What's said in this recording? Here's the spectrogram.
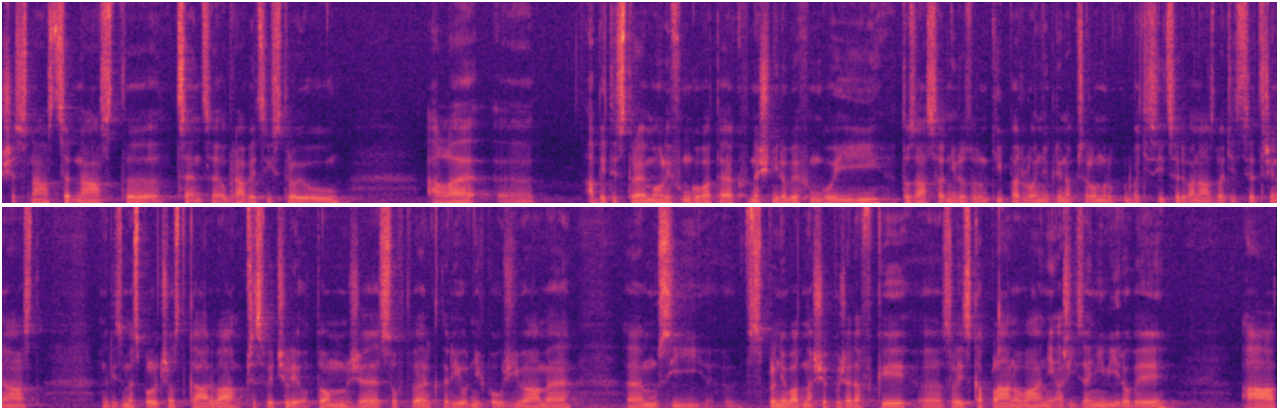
16-17 eh, CNC obráběcích strojů, ale eh, aby ty stroje mohly fungovat tak, jak v dnešní době fungují, to zásadní rozhodnutí padlo někdy na přelomu roku 2012-2013, kdy jsme společnost K2 přesvědčili o tom, že software, který od nich používáme, eh, musí splňovat naše požadavky z hlediska plánování a řízení výroby. A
